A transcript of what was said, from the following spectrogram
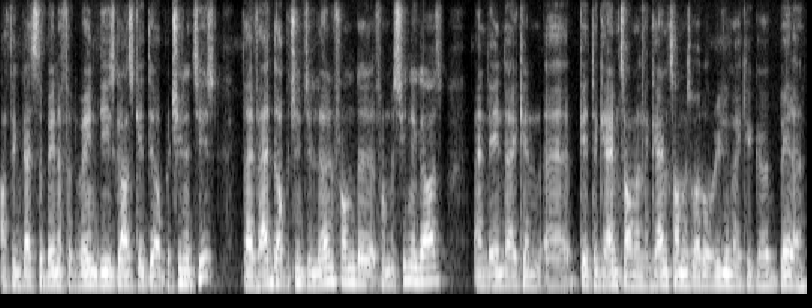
I think that's the benefit when these guys get the opportunities. They've had the opportunity to learn from the from the senior guys, and then they can uh, get the game time, and the game time is what will really make you go better.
